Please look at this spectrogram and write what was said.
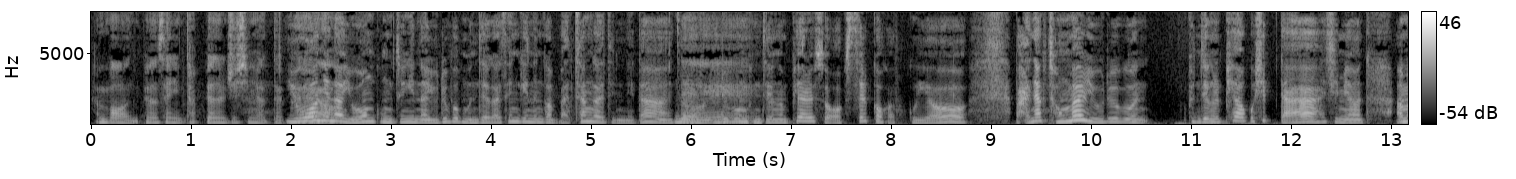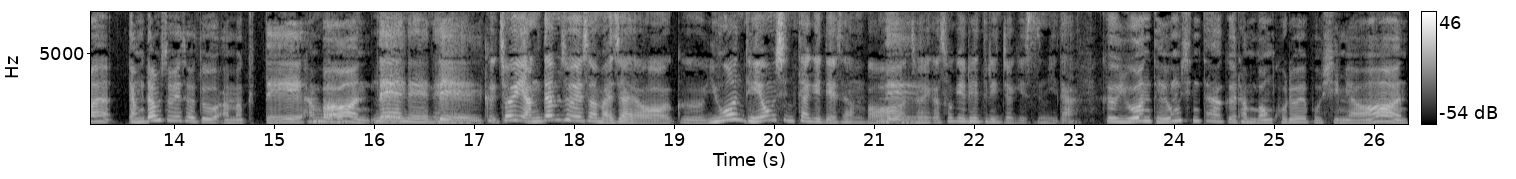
한번 변호사님 답변을 주시면 어떨까요? 유언이나 요원 공증이나 유류분 문제가 생기는 건 마찬가지입니다. 네. 유류분 분쟁은 피할 수 없을 것 같고요. 만약 정말 유류분 분쟁을 피하고 싶다 하시면 아마 양담소에서도 아마 그때 한번 네, 네, 네. 네. 그 저희 양담소에서 맞아요. 그 유언 대용 신탁에 대해서 한번 네. 저희가 소개를 해 드린 적이 있습니다. 그 유언 대용 신탁을 한번 고려해 보시면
